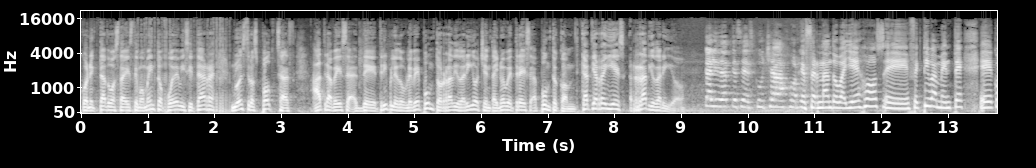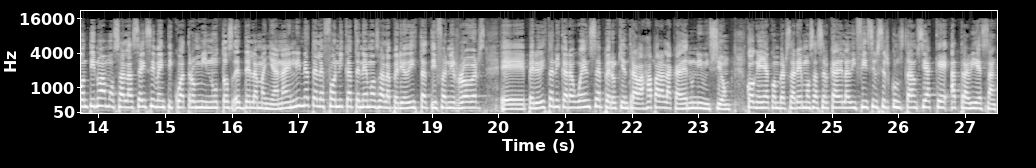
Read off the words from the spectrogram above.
conectado hasta este momento, puede visitar nuestros podcasts a través de www.radiodarío893.com. Katia Reyes, Radio Darío. Calidad que se escucha Jorge Fernando Vallejos. Eh, efectivamente, eh, continuamos a las 6 y 24 minutos de la mañana. En línea telefónica tenemos a la periodista Tiffany Roberts, eh, periodista nicaragüense, pero quien trabaja para la cadena Univisión. Con ella conversaremos acerca de la difícil circunstancia que atraviesan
